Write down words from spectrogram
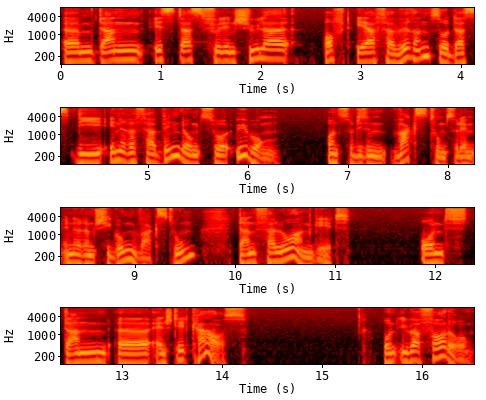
ähm, dann ist das für den Schüler oft eher verwirrend, sodass die innere Verbindung zur Übung und zu diesem Wachstum, zu dem inneren Qigong-Wachstum, dann verloren geht. Und dann äh, entsteht Chaos und Überforderung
